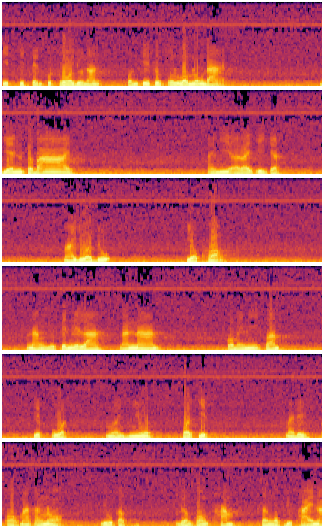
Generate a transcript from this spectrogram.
จิตจิตเป็นพุทโธอยู่นั้น ผลที่สุดก็รวมลงได้ เย็นสบายไม่มีอะไรที่จะ มายั่วยุเกี่ยวข้อง นั่งอยู่เป็นเวลานานๆ ก็ไม่มีความเจ็บปวดเหนื่อยหิวเพราะจิต ไม่ได้ออกมาข้างนอก อยู่กับเรื่องของธรรมสงบอยู่ภายใน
